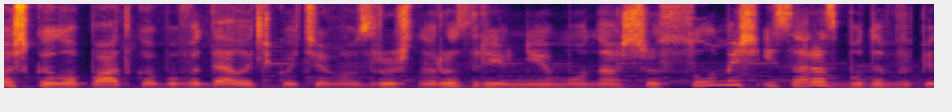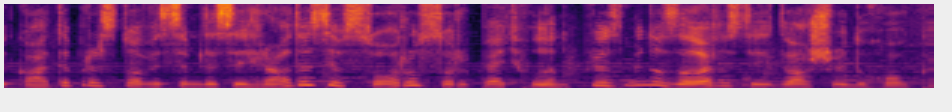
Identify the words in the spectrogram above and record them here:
Ложкою лопаткою або виделечкою, чим вам зручно розрівнюємо нашу суміш і зараз будемо випікати при 180 градусів 40-45 хвилин, плюс-мінус в залежності від вашої духовки.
